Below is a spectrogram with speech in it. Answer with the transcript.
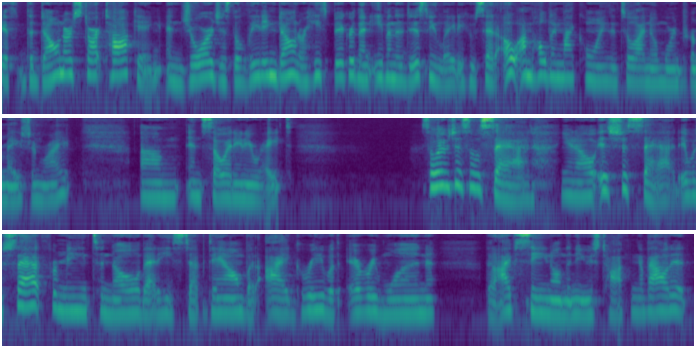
if the donors start talking and George is the leading donor, he's bigger than even the Disney lady who said, Oh, I'm holding my coins until I know more information, right? Um, and so at any rate, so it was just, it was sad. You know, it's just sad. It was sad for me to know that he stepped down, but I agree with everyone that I've seen on the news talking about it.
